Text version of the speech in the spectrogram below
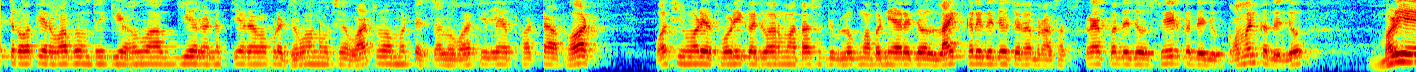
મિત્રો, અત્યારે વાગવામાં થઈ ગયા હવા અગિયાર અને અત્યારે આપણે જવાનું છે વાંચવા માટે. ચાલો વાંચી લે ફટાફટ. પછી મળીએ થોડીક જ વારમાં. ત્યાં સુધી બ્લોગમાં બન્યા રહેજો. લાઇક કરી દેજો ચેનલ પર સબસ્ક્રાઈબ કરી દેજો શેર કરી દેજો કોમેન્ટ કરી દેજો. મળીએ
